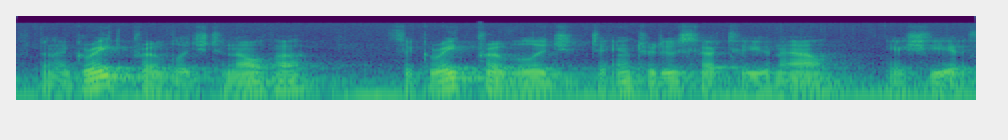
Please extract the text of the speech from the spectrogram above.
It's been a great privilege to know her. It's a great privilege to introduce her to you now. Here she is.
